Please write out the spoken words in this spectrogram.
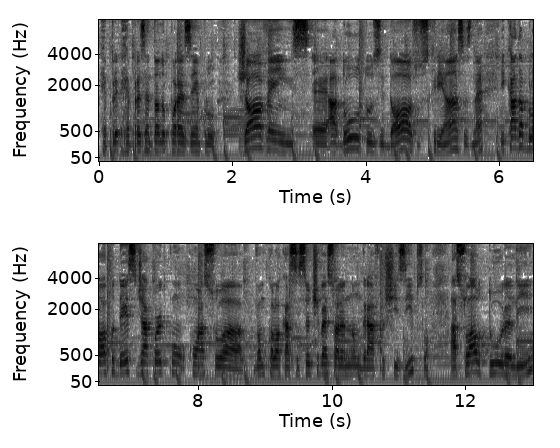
Repre representando, por exemplo, jovens, é, adultos, idosos, crianças, né? E cada bloco desse, de acordo com, com a sua, vamos colocar assim, se eu estivesse olhando num gráfico XY, a sua altura ali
